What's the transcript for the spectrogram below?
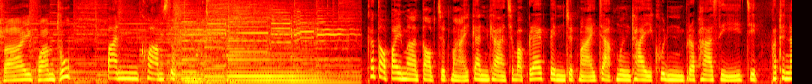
คลายความทุกข์ปันความสุข ข้าต่อไปมาตอบจดหมายกันค่ะ ฉบับแรกเป็นจดหมายจากเมืองไทยคุณประภาสีจิตพัฒน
